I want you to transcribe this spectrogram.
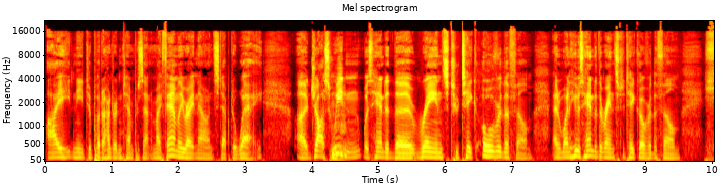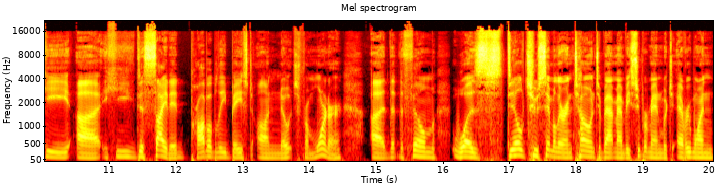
"I need to put 110 percent in my family right now," and stepped away. Uh, Joss Whedon was handed the reins to take over the film, and when he was handed the reins to take over the film, he uh, he decided, probably based on notes from Warner, uh, that the film was still too similar in tone to Batman v Superman, which everyone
